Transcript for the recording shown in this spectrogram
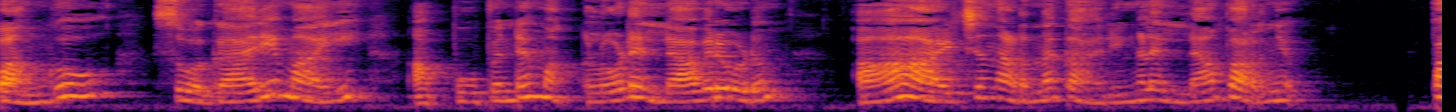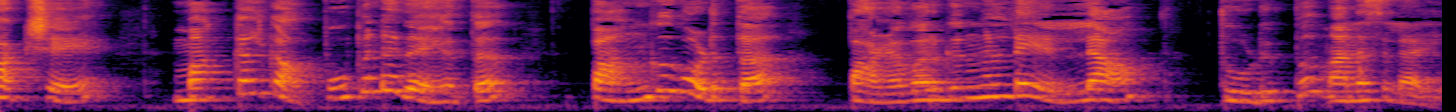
പങ്കു സ്വകാര്യമായി അപ്പൂപ്പന്റെ മക്കളോടെല്ലാവരോടും ആ ആഴ്ച നടന്ന കാര്യങ്ങളെല്ലാം പറഞ്ഞു. പക്ഷേ മക്കൾക്ക് അപ്പൂപ്പന്റെ ദേഹത്ത് പങ്കുകൊടുത്ത പഴവർഗങ്ങളുടെ എല്ലാം തുടിപ്പ് മനസ്സിലായി.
